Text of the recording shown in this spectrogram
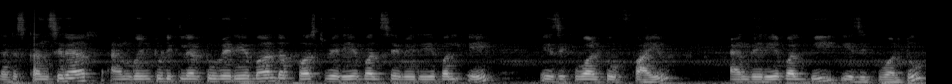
let us consider I'm going to declare two variable the first variable say variable a is equal to 5 and variable b is equal to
